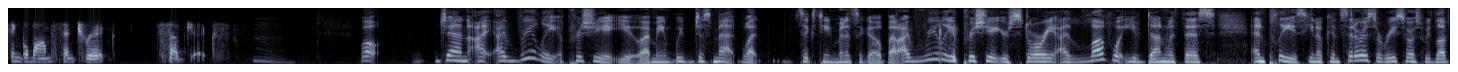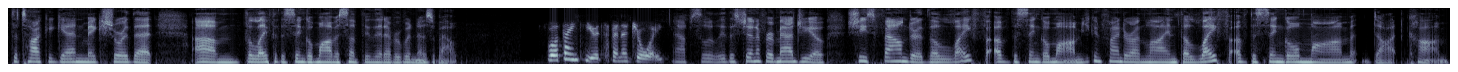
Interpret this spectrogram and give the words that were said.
single mom centric subjects. Hmm. Well, Jen, I, I really appreciate you. I mean, we've just met, what, 16 minutes ago, but I really appreciate your story. I love what you've done with this. And please, you know, consider us a resource. We'd love to talk again. Make sure that um, the life of the single mom is something that everyone knows about. Well, thank you. It's been a joy. Absolutely. This Jennifer Maggio. She's founder, The Life of the Single Mom. You can find her online, thelifeofthesinglemom.com.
